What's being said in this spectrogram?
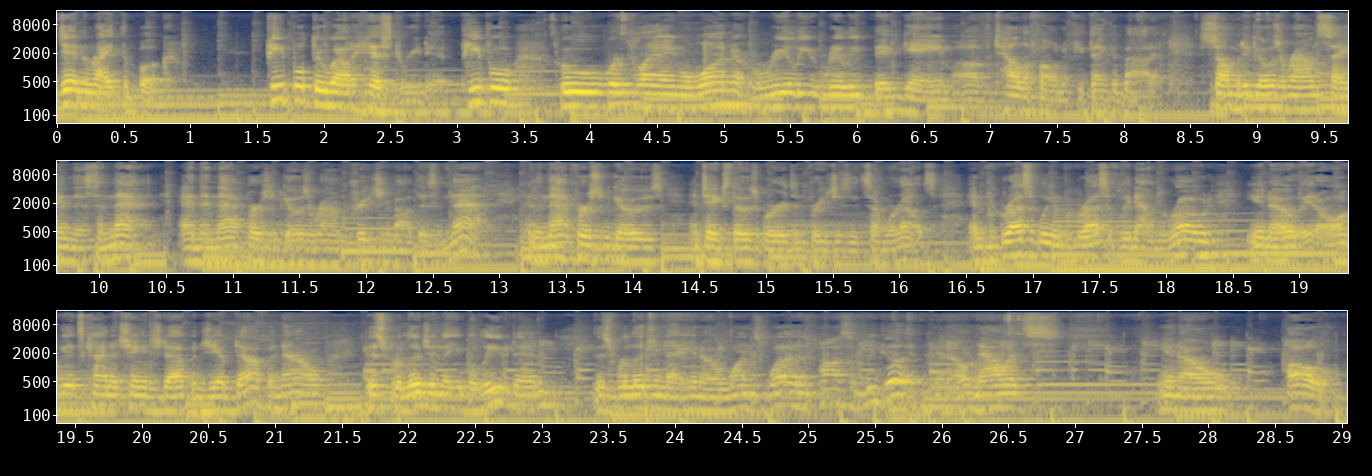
didn't write the book. People throughout history did. People who were playing one really, really big game of telephone, if you think about it. Somebody goes around saying this and that, and then that person goes around preaching about this and that, and then that person goes and takes those words and preaches it somewhere else. And progressively and progressively down the road, you know, it all gets kind of changed up and jibbed up, and now this religion that you believed in, this religion that, you know, once was possibly good, you know, now it's, you know, oh,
